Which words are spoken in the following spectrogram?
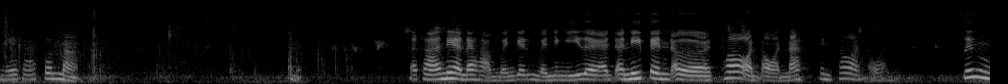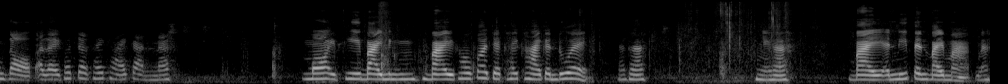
นี่นะคะต้นหมากเนี่ย นะคะ เนี่ยนะคะเหมือนกันเหมือนอย่างนี้เลย อันนี้เป็นเอ่อช่ออ่อนๆนะเป็นช่ออ่อนๆซึ่งดอกอะไรเขาจะคล้ายๆกันนะมองอีกทีใบหนึ่งใบเขาก็จะคล้ายๆกันด้วยนะคะนี่คะใบอันนี้เป็นใบหมากนะ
